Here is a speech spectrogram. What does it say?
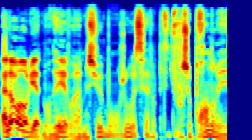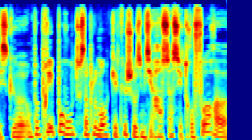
Alors on lui a demandé, voilà monsieur, bonjour, ça va peut-être vous surprendre, mais est-ce qu'on peut prier pour vous tout simplement quelque chose? Il me dit, ah ça c'est trop fort. Euh,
